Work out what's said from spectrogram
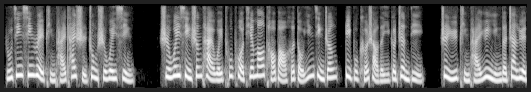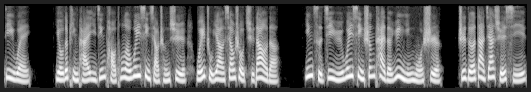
如今新锐品牌开始重视微信，是微信生态为突破天猫、淘宝和抖音竞争必不可少的一个阵地。至于品牌运营的战略地位，有的品牌已经跑通了微信小程序为主要销售渠道的，因此基于微信生态的运营模式值得大家学习。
